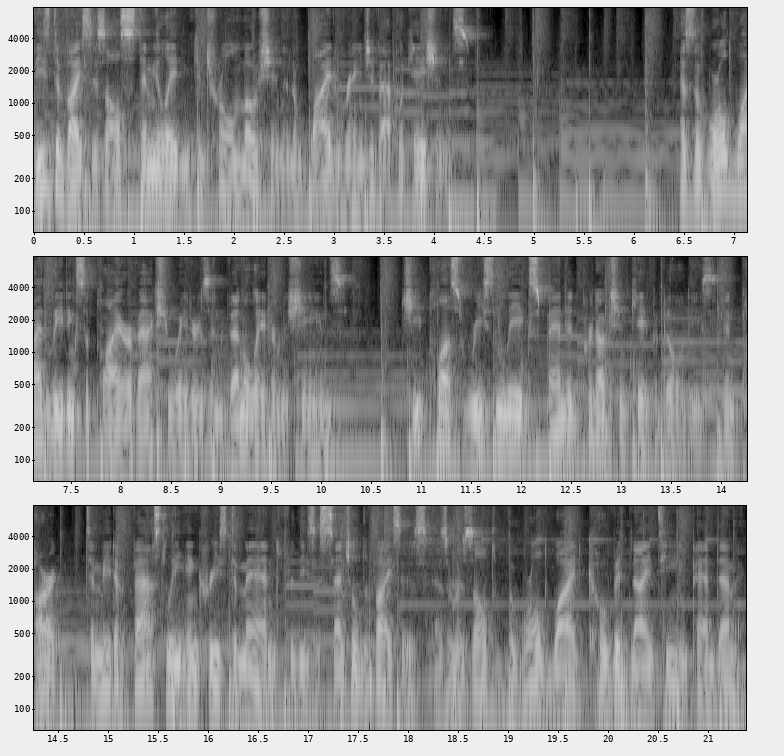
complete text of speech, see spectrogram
These devices all stimulate and control motion in a wide range of applications. As the worldwide leading supplier of actuators and ventilator machines, Geeplus recently expanded production capabilities in part to meet a vastly increased demand for these essential devices as a result of the worldwide COVID 19 pandemic.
